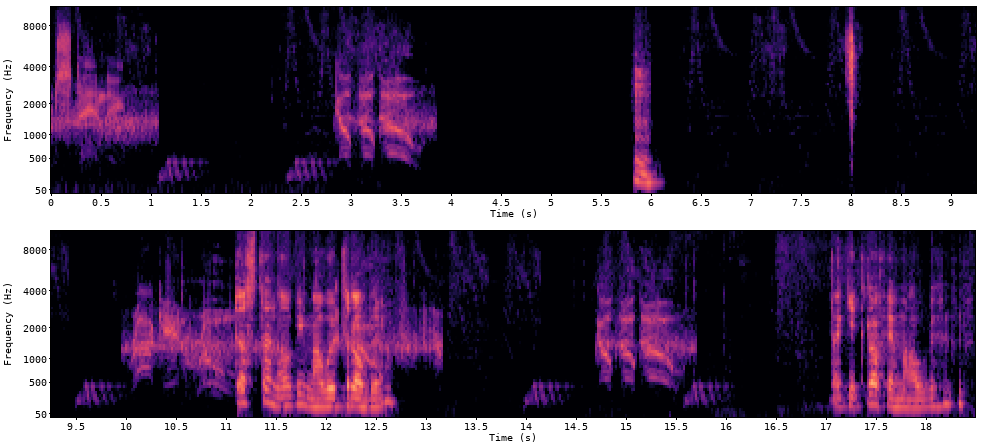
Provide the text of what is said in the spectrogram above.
Outstanding. Go, go, go. Hmm. To stanowi mały problem. Taki trochę mały.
